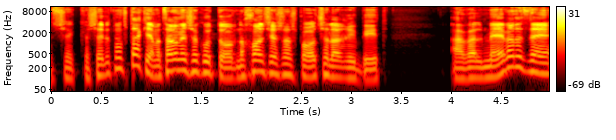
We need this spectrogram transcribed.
שקשה להיות מופתע, כי המצב במשק הוא טוב, נכון שיש השפעות של הריבית, אבל מעבר לזה,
